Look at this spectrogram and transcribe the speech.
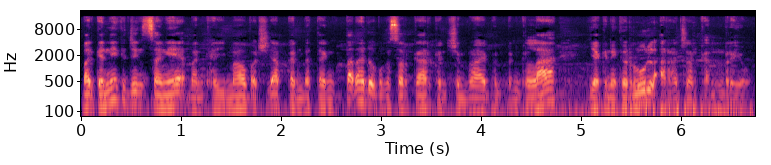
Bat kene ke jing sange ban khai mau bat siap kan bateng tak ada ke sarkar kan cimrai ban pen kela ya kene ke rule arajar kan rio.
